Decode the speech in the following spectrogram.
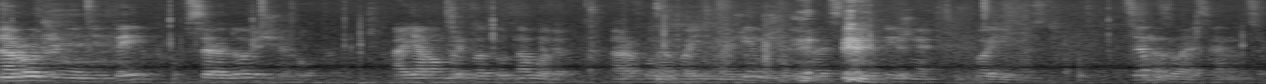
народження дітей в середовищі групи. А я вам приклад тут наводив на рахунок вагітної жіночки від 20 тижня вагітності. Це називається геноцид.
